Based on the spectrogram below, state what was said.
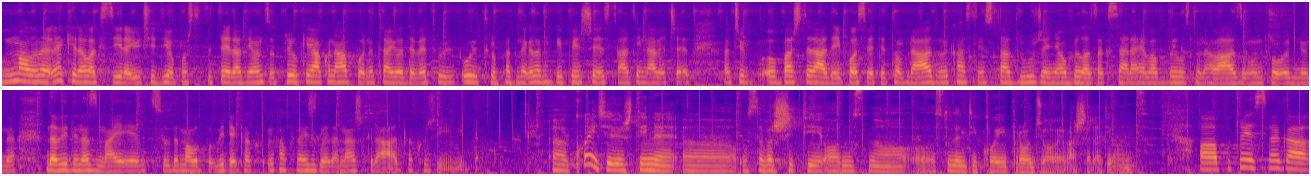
malo neki relaksirajući dio, pošto se te radionice otprilike jako naporne, traju od 9 ujutru pa do nekih 5-6 sati na večer. Znači, baš se rade i posvijete tom radu i kasnije su ta druženja, obilazak Sarajeva, bili smo na Vazovom tornju, da vidi na Zmajevcu, da malo vide kako nam izgleda naš grad, kako živi i tako. Koje će vještine usavršiti, odnosno studenti koji prođu ove vaše radionice? Pa prije svega,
